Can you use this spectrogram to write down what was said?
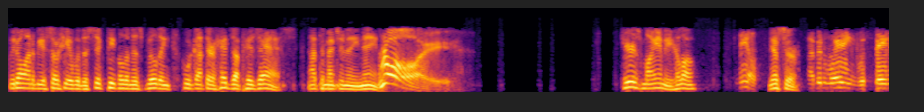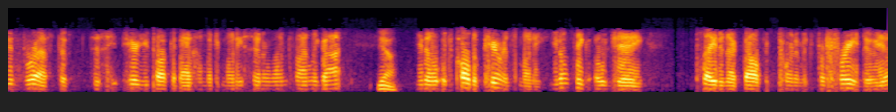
We don't want to be associated with the sick people in this building who got their heads up his ass. Not to mention any names. Roy! Here's Miami. Hello. Neil, Yes, sir. I've been waiting with bated breath to to see, hear you talk about how much money Center One finally got. Yeah. You know, it's called appearance money. You don't think OJ played in that golf tournament for free, do you?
